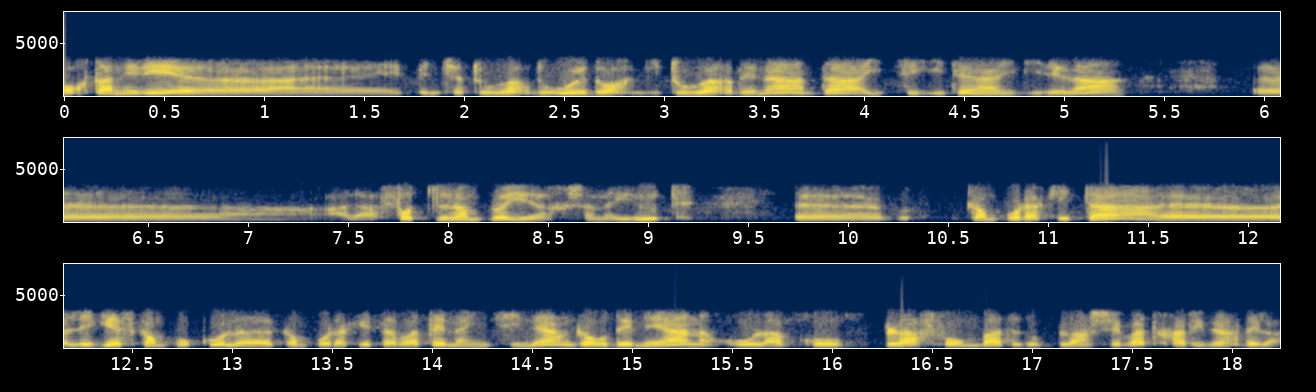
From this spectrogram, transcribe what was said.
hortan ere, e, pentsatu behar dugu edo argitu behar dena, da hitz egiten ari direla, e, ala fot de l'employeur, san nahi dut, e, kanporaketa, e, legez kanpoko kanporaketa baten aintzinean, gaudenean, olako plafon bat edo planche bat jarri behar dela.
